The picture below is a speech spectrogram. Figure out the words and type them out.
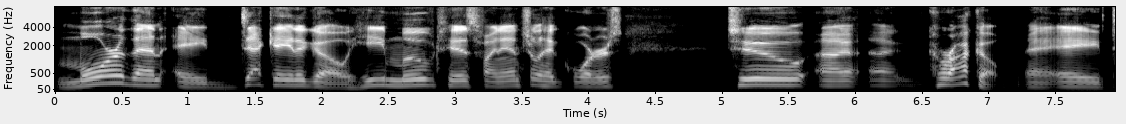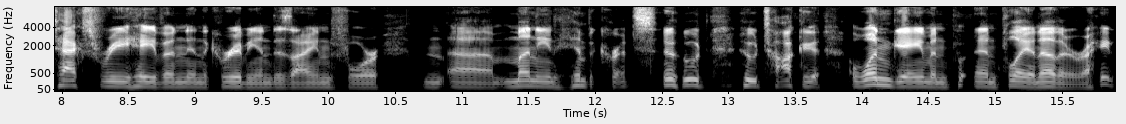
More than a decade ago, he moved his financial headquarters to uh, uh, Curaçao, a, a tax-free haven in the Caribbean designed for uh, moneyed hypocrites who who talk one game and and play another. Right?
